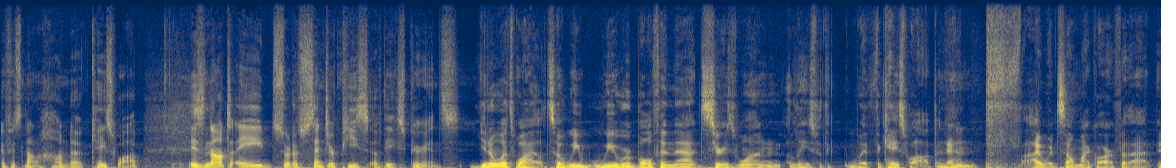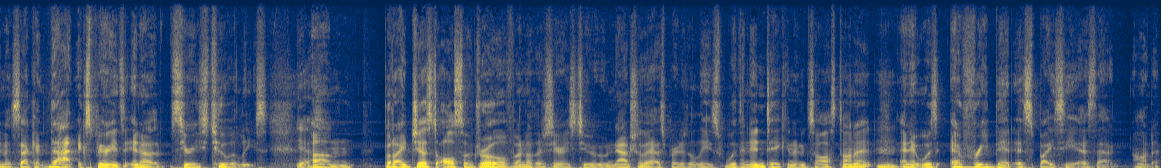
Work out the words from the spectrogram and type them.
if it's not a Honda K swap, is not a sort of centerpiece of the experience. You know what's wild? So we we were both in that Series One, Elise with with the K swap, and pff, I would sell my car for that in a second. That experience in a Series Two, Elise. Yes. Um, but I just also drove another Series 2 naturally aspirated Elise with an intake and an exhaust on it. Hmm. And it was every bit as spicy as that Honda.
